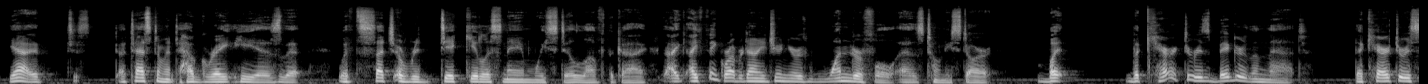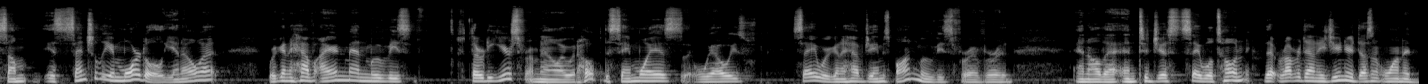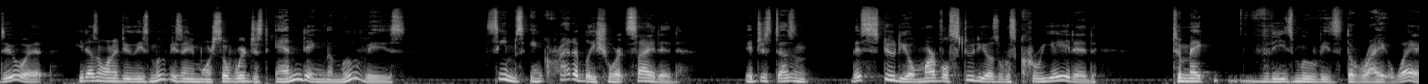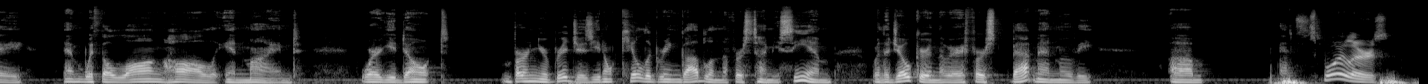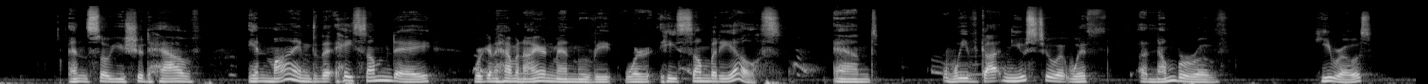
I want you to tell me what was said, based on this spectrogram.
Yeah, it's just a testament to how great he is that with such a ridiculous name, we still love the guy. I, I think Robert Downey Jr. is wonderful as Tony Stark, but the character is bigger than that. The character is some essentially immortal. You know what? We're going to have Iron Man movies 30 years from now, I would hope, the same way as we always say we're going to have James Bond movies forever and, and all that. And to just say, well, Tony, that Robert Downey Jr. doesn't want to do it, he doesn't want to do these movies anymore, so we're just ending the movies seems incredibly short sighted. It just doesn't. This studio, Marvel Studios, was created to make these movies the right way and with the long haul in mind, where you don't burn your bridges, you don't kill the Green Goblin the first time you see him, or the Joker in the very first Batman movie. Um, and spoilers. And so you should have in mind that hey, someday we're going to have an Iron Man movie where he's somebody else. And we've gotten used to it with a number of heroes.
